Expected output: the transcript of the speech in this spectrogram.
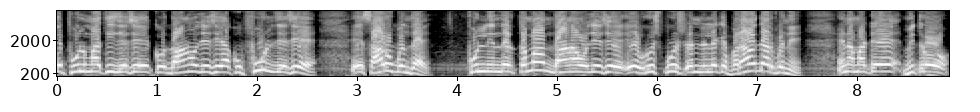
એ ફૂલમાંથી જે છે, એ દાણો જે છે આખું ફૂલ જે છે, એ સારું બંધાય. ફૂલની અંદર તમામ દાણાઓ જે છે, એ વૃષપૃષ્ઠ એટલે કે ભરાવદાર બને. એના માટે મિત્રો,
